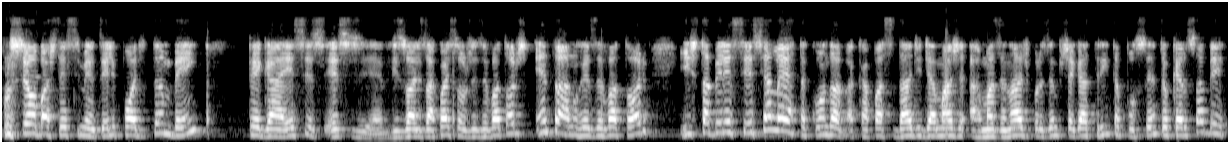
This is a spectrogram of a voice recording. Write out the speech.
para o seu abastecimento. Ele pode também pegar esses, esses é, visualizar quais são os reservatórios, entrar no reservatório e estabelecer esse alerta. Quando a, a, capacidade de armazenagem, por exemplo, chegar a 30%, eu quero saber.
